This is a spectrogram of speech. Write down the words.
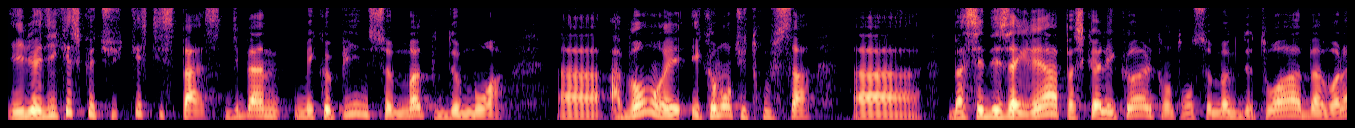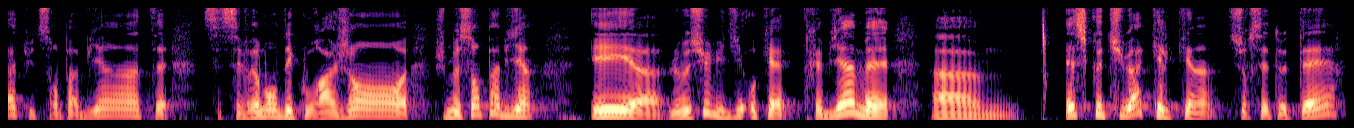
et il lui a dit, qu'est-ce, qui se passe? Il dit, ben, mes copines se moquent de moi. Ah bon? Et, comment tu trouves ça? Euh, bah, C'est désagréable parce qu'à l'école, quand on se moque de toi, ben voilà, tu te sens pas bien, c'est vraiment décourageant, je me sens pas bien. Et euh, le monsieur lui dit, ok, très bien, mais est-ce que tu as quelqu'un sur cette terre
